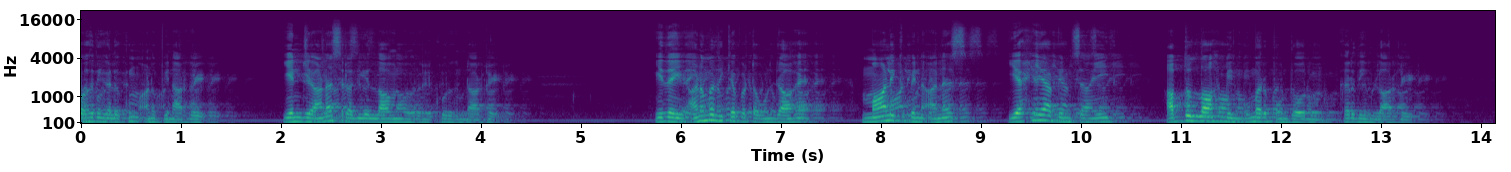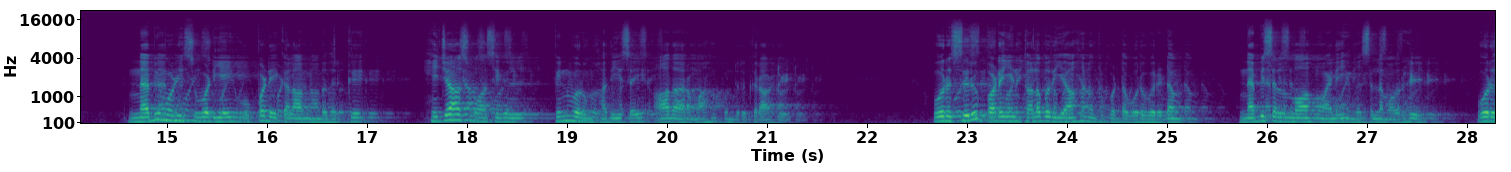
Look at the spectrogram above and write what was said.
பகுதிகளுக்கும் அனுப்பினார்கள் என்று அனஸ் ரதி அல்லாஹும் அவர்கள் கூறுகின்றார்கள். இதை அனுமதிக்கப்பட்ட ஒன்றாக மாலிக் பின் அனஸ் யஹ்யா பின் சயீத் அப்துல்லாஹின் உமர் போன்றோரும் கருதியுள்ளார்கள். நபிமொழி சுவடியை ஒப்படைக்கலாம் என்பதற்கு ஹிஜாஸ் வாசிகள் பின்வரும் ஹதீஸை ஆதாரமாக கொண்டிருக்கிறார்கள். ஒரு சிறு படையின் தளபதியாக அனுப்பப்பட்ட ஒருவரிடம் நபி ஸல்லல்லாஹு அலைஹி வஸல்லம் அவர்கள் ஒரு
